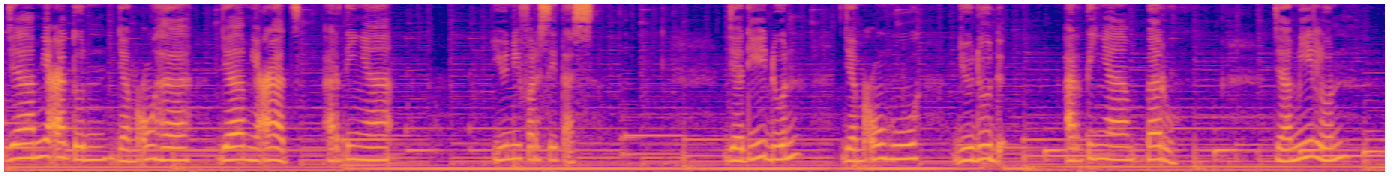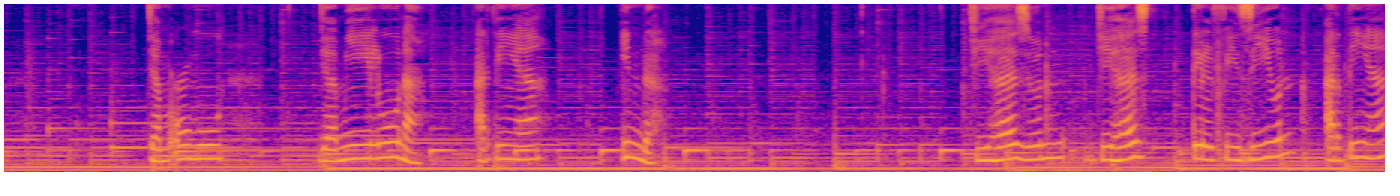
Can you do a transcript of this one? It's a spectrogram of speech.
Jami'atun jam'uha jami'at artinya universitas. Jadi dun jam'uhu judud artinya baru. Jamilun jam'uhu jamiluna artinya indah. Jihazun jihaz televisiun artinya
